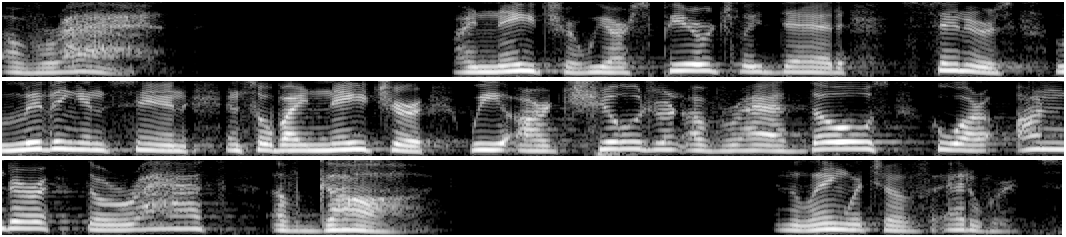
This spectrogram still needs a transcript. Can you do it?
of wrath. By nature, we are spiritually dead, sinners, living in sin. And so, by nature, we are children of wrath, those who are under the wrath of God. In the language of Edwards,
